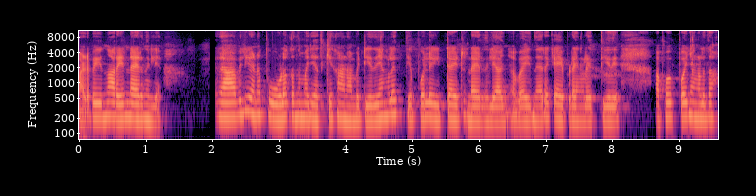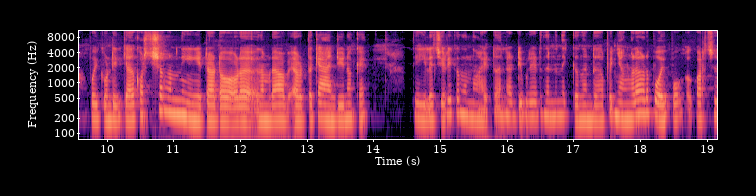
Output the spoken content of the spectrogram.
മഴ പെയ്യുമെന്ന് അറിയണ്ടായിരുന്നില്ല. രാവിലെയാണ് പൂളൊക്കെ ഒന്ന് മര്യാദയ്ക്ക് കാണാൻ പറ്റിയത്. ഞങ്ങൾ എത്തിയപ്പോൾ ലേറ്റ് ആയിട്ടുണ്ടായിരുന്നില്ല. വൈകുന്നേരമൊക്കെ ആയപ്പോഴാണ് ഞങ്ങൾ എത്തിയത്. അപ്പോൾ ഇപ്പോൾ ഞങ്ങളിതാ പോയിക്കൊണ്ടിരിക്കുക അത് കുറച്ചങ്ങോട്ട് നീങ്ങിയിട്ടാട്ടോ അവിടെ നമ്മുടെ അവിടുത്തെ ക്യാന്റീനൊക്കെ തേയിലച്ചെടിയൊക്കെ നന്നായിട്ട് നല്ല അടിപൊളിയായിട്ട് തന്നെ നിൽക്കുന്നുണ്ട് അപ്പോൾ ഞങ്ങൾ അവിടെ പോയപ്പോൾ കുറച്ച്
